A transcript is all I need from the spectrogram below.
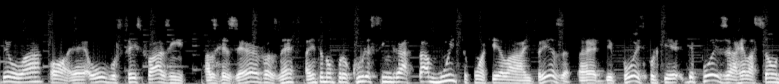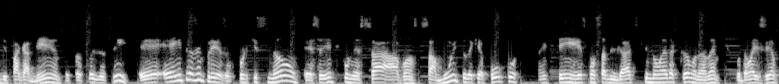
Deu lá, ó, é, ou vocês fazem as reservas, né? A gente não procura se engatar muito com aquela empresa é, depois, porque depois a relação de pagamento, essas coisas assim, é, é entre as empresas, porque senão, é, se a gente começar a avançar muito, daqui a pouco a gente tem responsabilidades que não é da Câmara, né? Vou dar um exemplo.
